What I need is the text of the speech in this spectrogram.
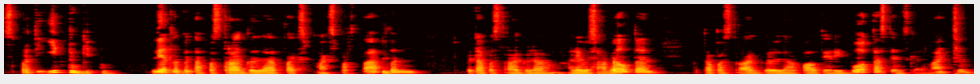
seperti itu gitu. Lihatlah betapa struggle Max, Max Verstappen betapa struggle Lewis Hamilton betapa struggle Valtteri Bottas dan segala macam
